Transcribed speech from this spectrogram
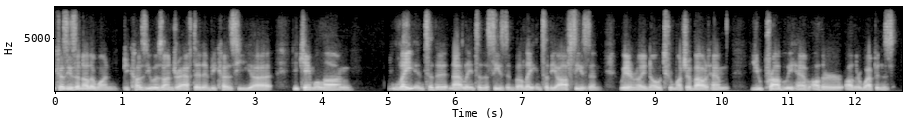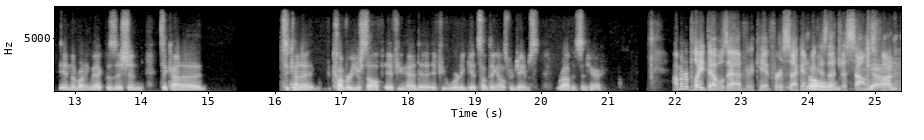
because he's another one because he was undrafted and because he uh, he came along late into the not late into the season, but late into the off season. We didn't really know too much about him. You probably have other other weapons in the running back position to kind of to kind of cover yourself if you had to if you were to get something else for James Robinson here. I'm gonna play devil's advocate for a second because oh, that just sounds God. fun.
